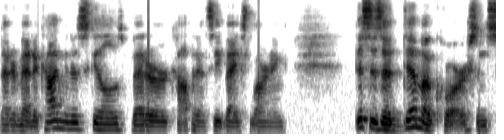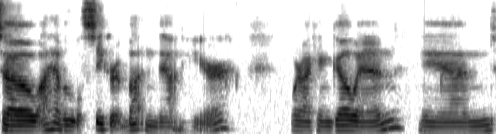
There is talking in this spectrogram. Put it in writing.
better metacognitive skills, better competency-based learning. This is a demo course, and so I have a little secret button down here where I can go in and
